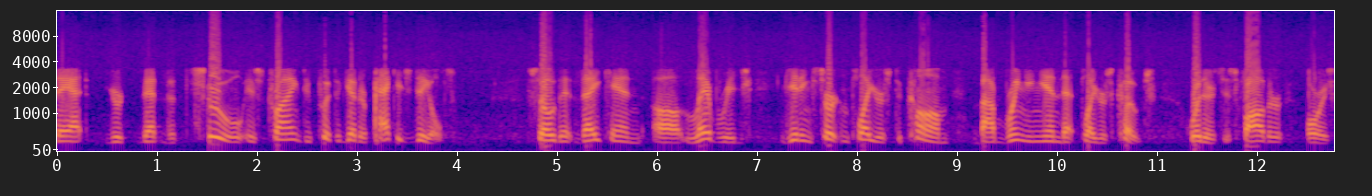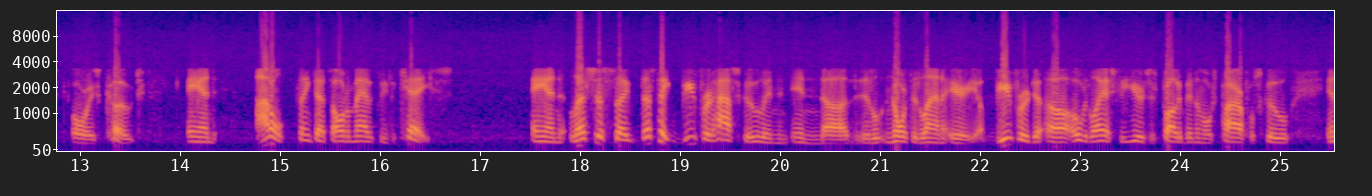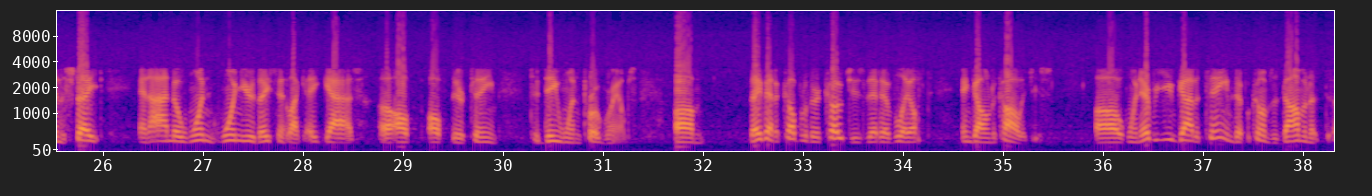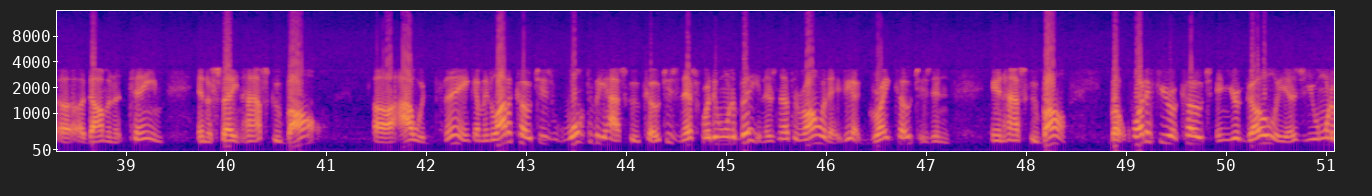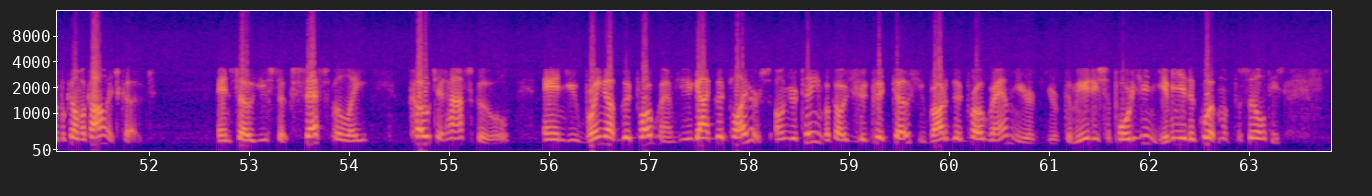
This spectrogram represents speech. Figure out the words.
that you're that the school is trying to put together package deals so that they can uh, leverage getting certain players to come by bringing in that player's coach whether it's his father or his or his coach. And I don't think that's automatically the case. And let's just say, let's take Buford High School in in uh, the North Atlanta area. Buford, uh, over the last few years, has probably been the most powerful school in the state. And I know one one year they sent like eight guys uh, off off their team to D1 programs. Um, they've had a couple of their coaches that have left and gone to colleges. Uh, whenever you've got a team that becomes a dominant uh, a dominant team in the state and high school ball. Uh, I would think. I mean, a lot of coaches want to be high school coaches, and that's where they want to be, and there's nothing wrong with that. You got great coaches in in high school ball, but what if you're a coach and your goal is you want to become a college coach, and so you successfully coach at high school and you bring up good programs. You got good players on your team because you're a good coach. You brought a good program. Your your community supported you and giving you the equipment, facilities,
